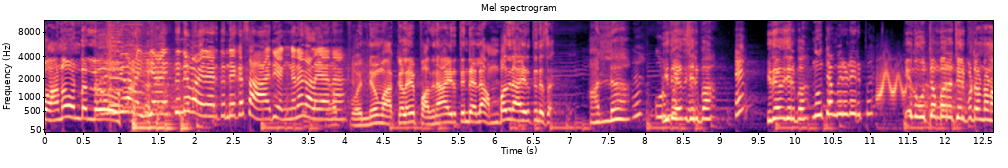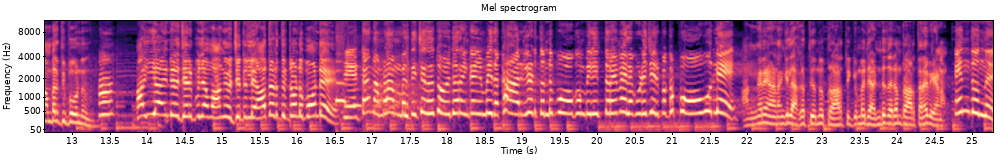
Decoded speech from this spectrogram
പണം ഉണ്ടല്ലോ അയ്യോ, അയ്യായിരത്തിന്റെ പതിനായിരത്തിന്റെ ഒക്കെ സാരി എങ്ങനെ കളയാനാ? പൊന്നു മക്കളെ പതിനായിരത്തിന്റെ അല്ല അമ്പതിനായിരത്തിന്റെ സ- അല്ല. ഇത് ഏത് ചെരുപ്പാ? ഇതേത് ചെരുപ്പ്? നൂറ്റമ്പത് രൂപയുടെ ഇരിപ്പ് ഈ നൂറ്റമ്പത് രൂപ ചെരുപ്പിട്ടാണ് അമ്പലത്തിൽ പോകുന്നത്. ആ. അയ്യായിരം രൂപ ചെരുപ്പ് ഞാൻ വാങ്ങി വെച്ചിട്ടില്ലേ? അതെടുത്തിട്ടോണ്ട് പോണ്ടേ? ചേട്ടാ നമ്മൾ അമ്പലത്തിൽ ചെന്ന് തൊഴുതിറങ്ങി കഴിയുമ്പോ ഇതൊക്കെ ആരിൽ എടുത്തോണ്ട് പോകും. പിന്നെ ഇത്രയും വില കൂടിയ ചെരുപ്പൊക്കെ പോവൂലേ? അങ്ങനെയാണെങ്കിൽ അകത്ത് നിന്ന് പ്രാർത്ഥിക്കുമ്പോ രണ്ടു തരം പ്രാർത്ഥന വേണം. എന്തൊന്ന്?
